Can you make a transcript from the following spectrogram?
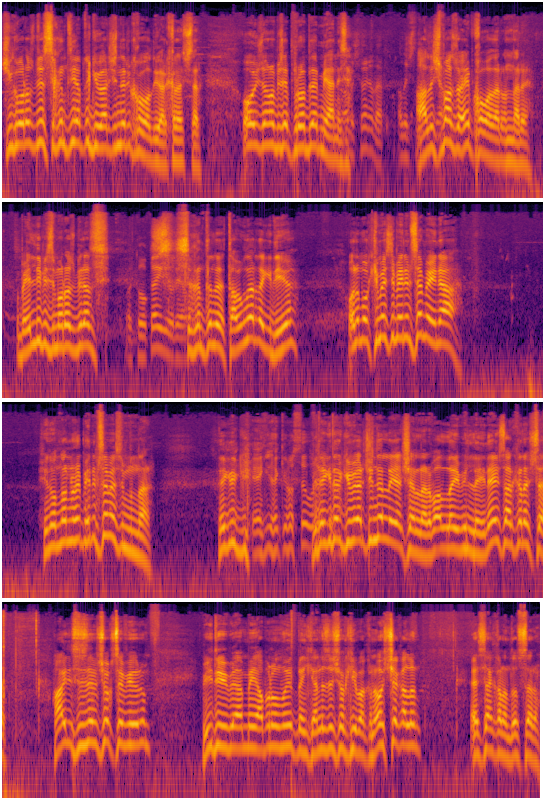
Çünkü horoz bize sıkıntı yaptı güvercinleri kovalıyor arkadaşlar. O yüzden o bize problem yani. Alışana kadar. Alışmaz o hep kovalar onları. Belli bizim horoz biraz Bak tavuklar gidiyor ya. sıkıntılı. Tavuklar da gidiyor. Oğlum o kümesi benimsemeyin ha. Şimdi onların benimsemesin bunlar. Bir de gider güvercinlerle yaşarlar vallahi billahi. Neyse arkadaşlar. Haydi sizleri çok seviyorum. Videoyu beğenmeyi, abone olmayı unutmayın. Kendinize çok iyi bakın. Hoşça kalın. Esen kalın dostlarım.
